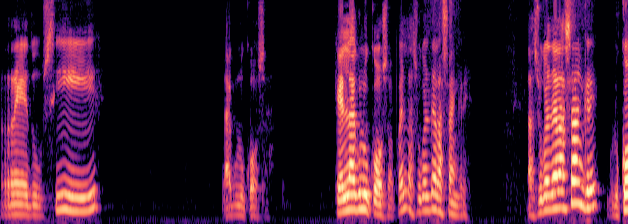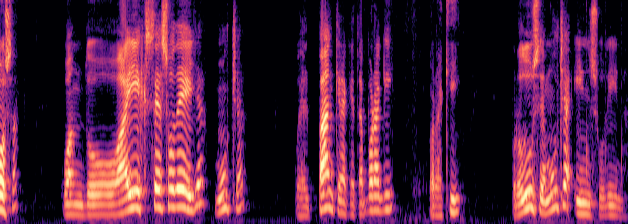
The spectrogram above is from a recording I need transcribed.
reducir la glucosa. ¿Qué es la glucosa? Pues el azúcar de la sangre. El azúcar de la sangre, glucosa, cuando hay exceso de ella, mucha, pues el páncreas que está por aquí, por aquí, produce mucha insulina.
